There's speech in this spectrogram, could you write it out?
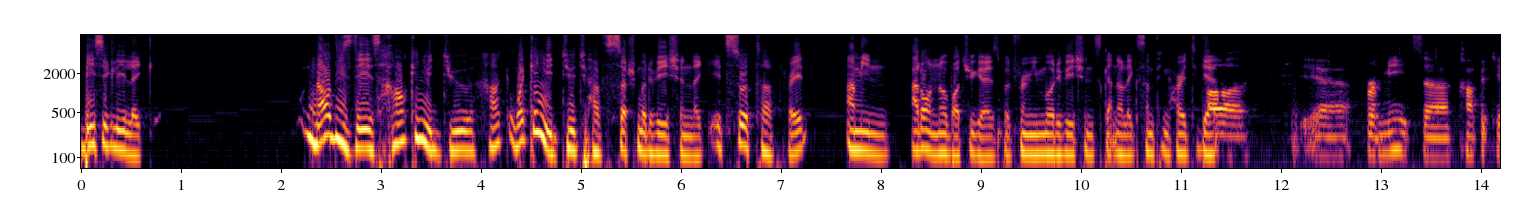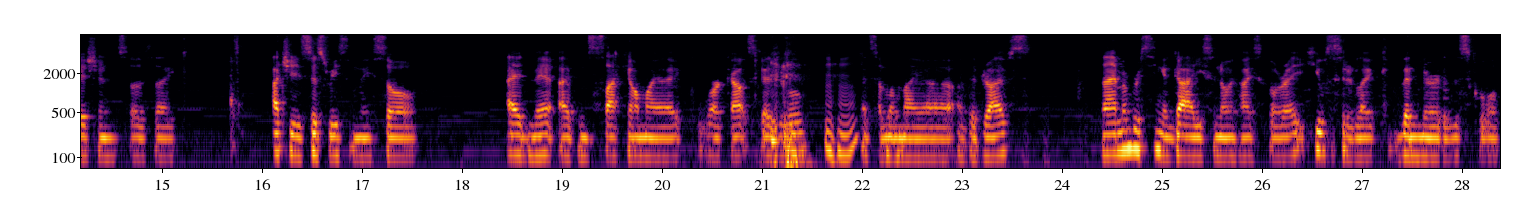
Basically, like now these days, how can you do? How what can you do to have such motivation? Like it's so tough, right? I mean, I don't know about you guys, but for me, motivation is kind of like something hard to get. Uh, yeah, for me it's a competition. So it's like, actually, it's just recently. So I admit I've been slacking on my like workout schedule mm-hmm. and some of my uh, other drives. And I remember seeing a guy I used to know in high school. Right, he was considered like the nerd of the school,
